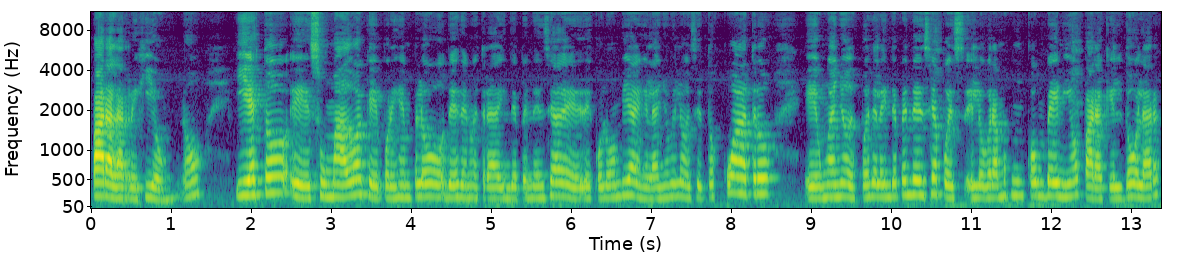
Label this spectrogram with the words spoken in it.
para la región, ¿no? Y esto eh, sumado a que, por ejemplo, desde nuestra independencia de, Colombia en el año 1904, eh, un año después de la independencia, pues eh, logramos un convenio para que el dólar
